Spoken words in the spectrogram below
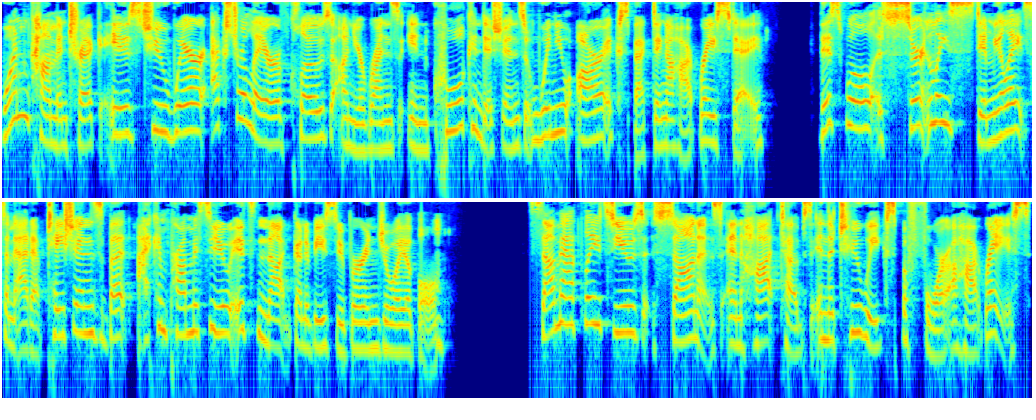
One common trick is to wear extra layer of clothes on your runs in cool conditions when you are expecting a hot race day. This will certainly stimulate some adaptations, but I can promise you it's not going to be super enjoyable. Some athletes use saunas and hot tubs in the two weeks before a hot race.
